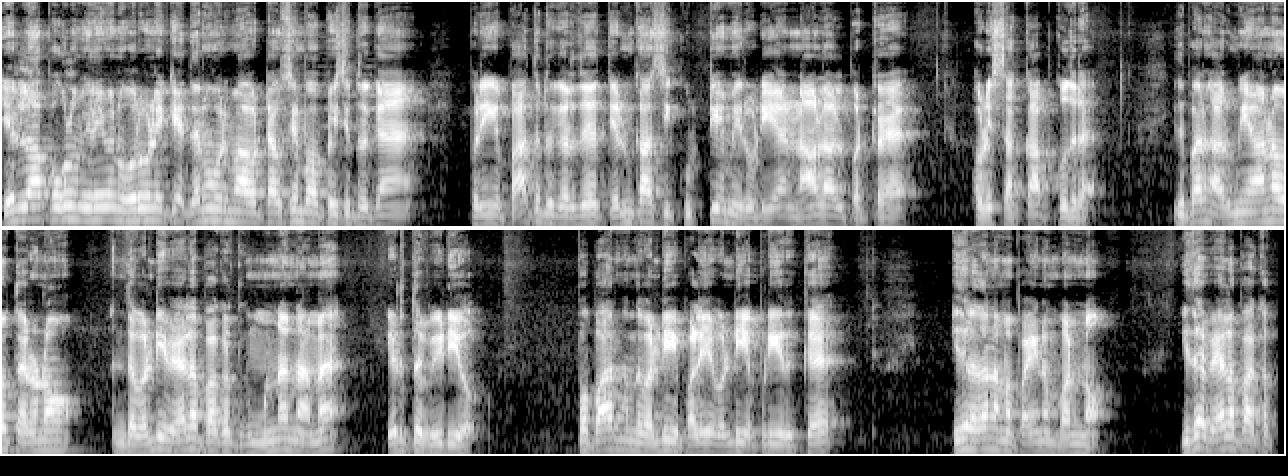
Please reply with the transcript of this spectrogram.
எல்லா புகழும் இறைவன் ஒருவனுக்கே. தருமபுரி மாவட்ட அவசியமாக பேசிகிட்டு இருக்கேன். இப்போ நீங்கள் பார்த்துட்டு இருக்கிறது தென்காசி குட்டி அமீருடைய நாலாள் பற்ற அவருடைய சக்காப் குதிரை. இது பாருங்கள் அருமையான ஒரு தருணம். இந்த வண்டி வேலை பார்க்குறதுக்கு முன்னே நாம் எடுத்த வீடியோ. இப்போ பாருங்கள் இந்த வண்டி பழைய வண்டி எப்படி இருக்குது இதில் தான் நம்ம பயணம் பண்ணோம். இதை வேலை பார்க்க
